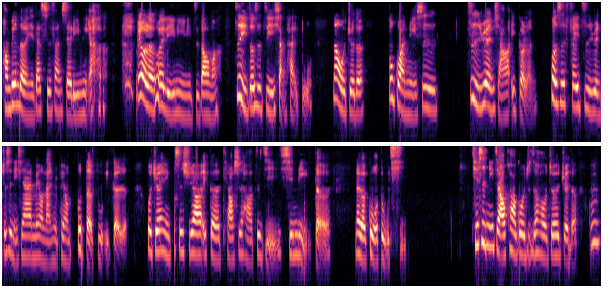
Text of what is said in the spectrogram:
旁边的人也在吃饭，谁理你啊？没有人会理你，你知道吗？自己就是自己想太多。那我觉得，不管你是自愿想要一个人，或者是非自愿，就是你现在没有男女朋友，不得不一个人，我觉得你是需要一个调试好自己心理的那个过渡期。其实你只要跨过去之后，就会觉得，嗯，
